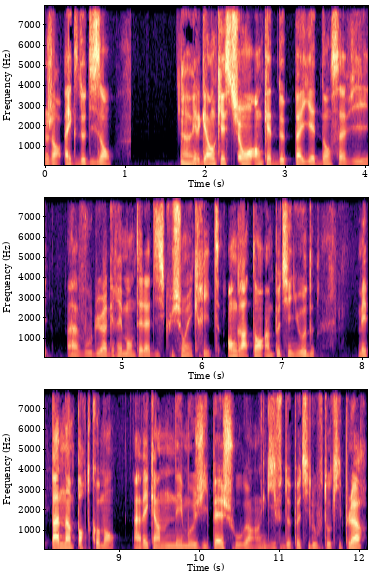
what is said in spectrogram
genre ex de 10 ans. Ah Et le gars en question, en quête de paillettes dans sa vie, a voulu agrémenter la discussion écrite en grattant un petit nude, mais pas n'importe comment, avec un emoji pêche ou un gif de petit louveteau qui pleure.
